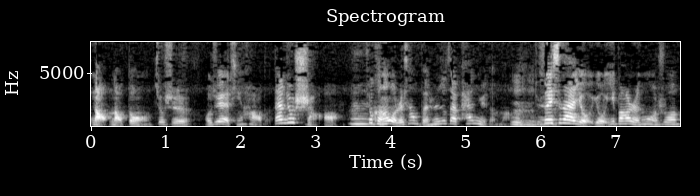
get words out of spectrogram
脑脑洞，就是我觉得也挺好的，但是就少，嗯。就可能我这项目本身就在拍女的嘛，嗯嗯。所以现在有有一帮人跟我说，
